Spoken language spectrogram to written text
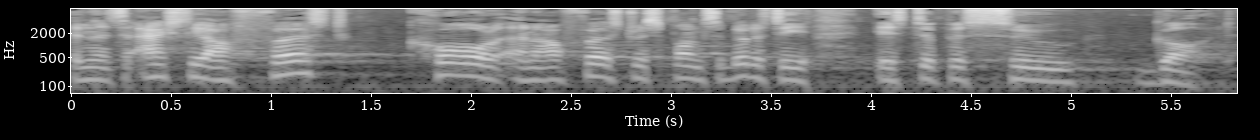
And it's actually our first call and our first responsibility is to pursue God.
